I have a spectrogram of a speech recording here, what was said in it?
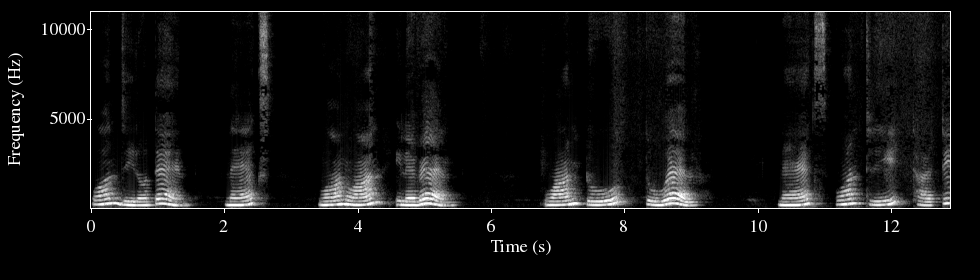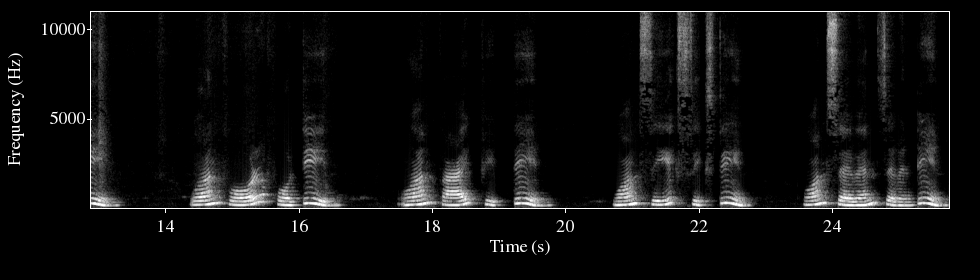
one zero ten. Next, one one eleven. One two twelve. Next, one three thirteen. One four fourteen. One five fifteen. One six sixteen one seven seventeen,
